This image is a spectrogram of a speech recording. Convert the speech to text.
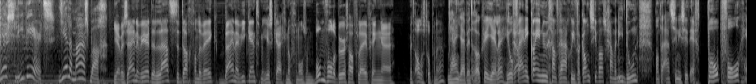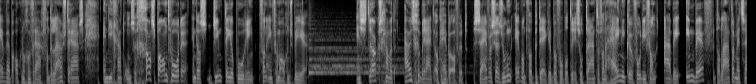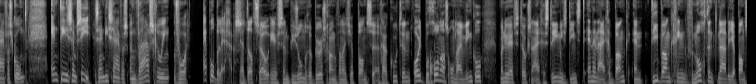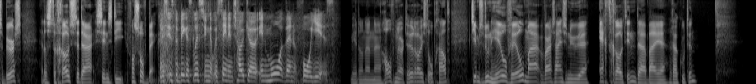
Wesley Weerts, Jelle Maasbach. Ja, we zijn er weer. De laatste dag van de week. Bijna weekend. Maar eerst krijg je nog van ons een bomvolle beursaflevering. eh, met alles erop en eraan. Ja, jij bent er ook weer, Jelle. Heel Ja. fijn. Ik kan je nu gaan vragen hoe je vakantie was. Gaan we niet doen, want de uitzending zit echt propvol. hè. We hebben ook nog een vraag van de luisteraars. En die gaat onze gast beantwoorden. En dat is Jim Theopoering van Een Vermogensbeheer. En straks gaan we het uitgebreid ook hebben over het cijferseizoen. hè, Want wat betekent bijvoorbeeld de resultaten van Heineken voor die van AB InBev, dat later met cijfers komt. En TSMC. Zijn die cijfers een waarschuwing voor Apple-beleggers? Ja, dat zo. Eerst een bijzondere beursgang van het Japanse Rakuten. Ooit begonnen als online winkel, maar nu heeft het ook zijn eigen streamingsdienst en een eigen bank. En die bank ging vanochtend naar de Japanse beurs. En dat is de grootste daar sinds die van Softbank. This is the biggest listing that we've seen in Tokyo in more than four years. Meer dan een eh, half miljard euro is er opgehaald. Gyms doen heel veel, maar waar zijn ze nu eh, echt groot in, daar bij eh, Rakuten?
